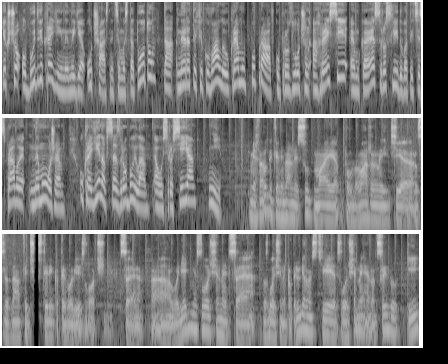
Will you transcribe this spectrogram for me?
Якщо обидві країни не є учасницями статуту та не ратифікували окрему поправку про злочин агресії, МКС розслідувати ці справи не може. Україна все зробила, а ось Росія ні. Міжнародний кримінальний суд має уповноважений розглядати чотири категорії злочинів: це е, воєнні злочини, це злочини проти злочини геноциду і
